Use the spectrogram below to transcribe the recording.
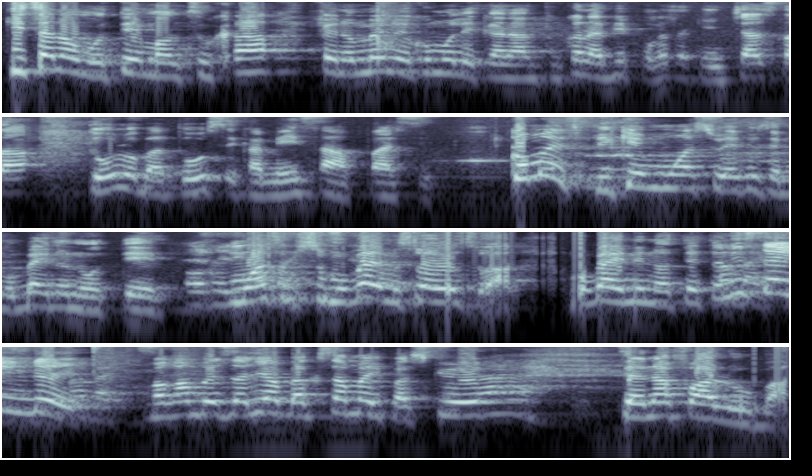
kisa na motema en tout cas phénomène ekomolekana en tout cas na vie province ya kinshasa toloba toseka mais esala mpasi comment expliquer mwasi oyaki ozwa mobali nini hotel mwasi mosusu mobali mosusu oyo ozwa mobali nini hotel tonisei nde makambo ezali abakisa mai parce que ah. tena fo aloba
